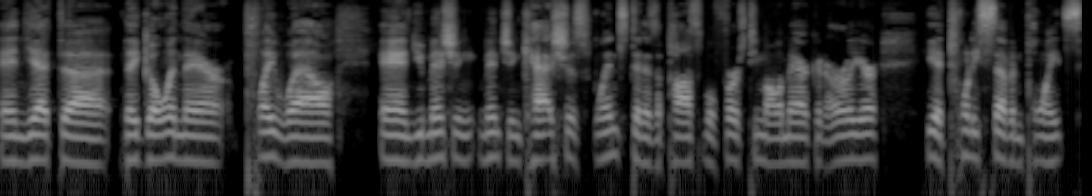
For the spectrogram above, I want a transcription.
And yet uh, they go in there, play well, and you mentioned mentioned Cassius Winston as a possible first team All American earlier. He had 27 points,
